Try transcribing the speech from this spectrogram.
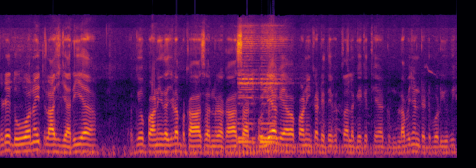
ਜਿਹੜੇ ਦੋ ਉਹਨਾਂ ਦੀ ਤਲਾਸ਼ ਜਾਰੀ ਆ। ਅੱਗੇ ਉਹ ਪਾਣੀ ਦਾ ਜਿਹੜਾ ਵਿਕਾਸ ਆ ਨਿਕਾਸ ਆ ਖੋਲਿਆ ਗਿਆ ਵਾ ਪਾਣੀ ਘਟੇ ਤੇ ਪਤਾ ਲੱਗੇ ਕਿੱਥੇ ਆ ਲੱਭ ਜਾਣ ਡੈਡ ਬੋਡੀ ਉਹ ਵੀ।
